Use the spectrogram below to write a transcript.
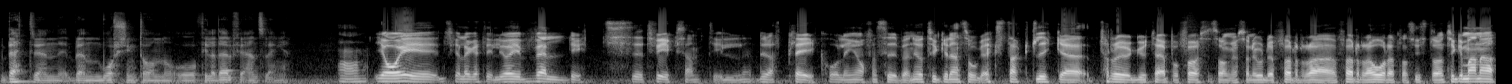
Bättre än, än Washington och Philadelphia än så länge. Ja, jag är, ska jag lägga till, jag är väldigt eh, tveksam till deras play calling i offensiven. Jag tycker den såg exakt lika trög ut här på försäsongen som den gjorde förra, förra året och sista åren. Jag tycker man har,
